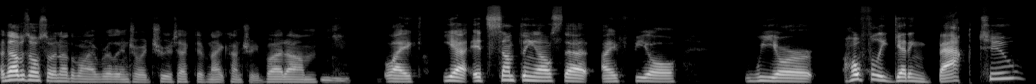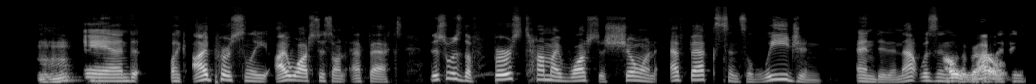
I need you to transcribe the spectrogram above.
that was also another one I really enjoyed, True Detective Night Country. But um, Mm. like, yeah, it's something else that I feel we are hopefully getting back to. Mhm. And like I personally, I watched this on FX. This was the first time I've watched a show on FX since Legion ended, and that was in Oh, around, I think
